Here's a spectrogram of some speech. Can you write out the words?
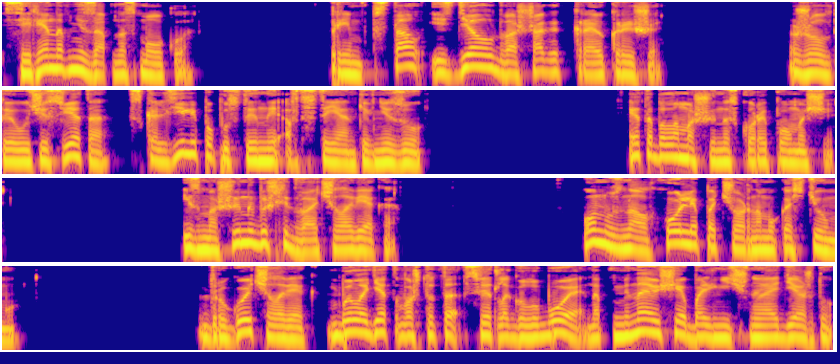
Сирена внезапно смолкла. Прим встал и сделал два шага к краю крыши. Желтые лучи света скользили по пустынной автостоянке внизу. Это была машина скорой помощи. Из машины вышли два человека он узнал Холли по черному костюму. Другой человек был одет во что-то светло-голубое, напоминающее больничную одежду.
